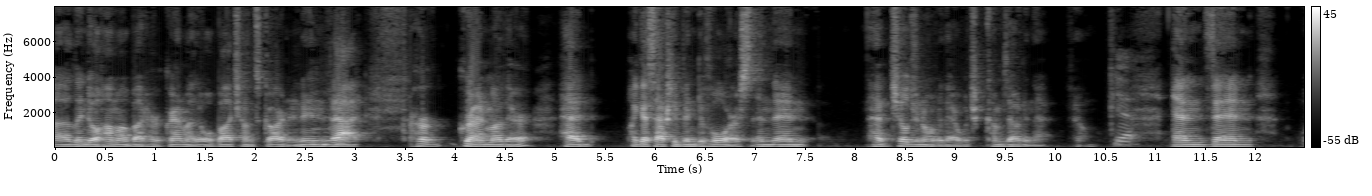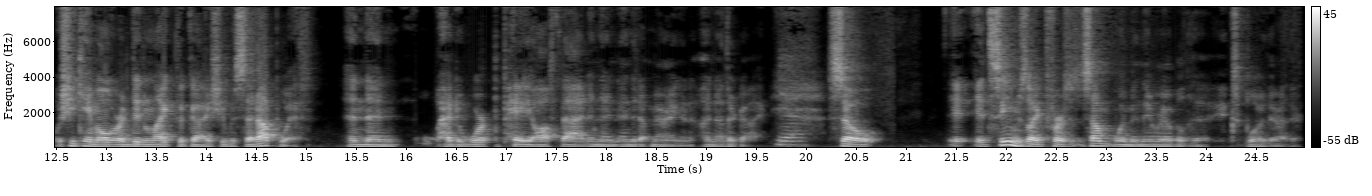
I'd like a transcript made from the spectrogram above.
uh, Linda Ohama about her grandmother, Obachan's Garden. And in mm-hmm. that, her grandmother had, I guess, actually been divorced, and then had children over there, which comes out in that film. Yeah. And then she came over and didn't like the guy she was set up with, and then had to work to pay off that, and then ended up marrying an, another guy. Yeah. So it, it seems like for some women they were able to explore their other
